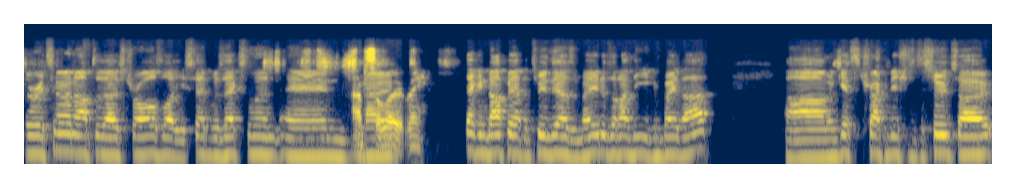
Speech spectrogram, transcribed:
The return after those trials, like you said, was excellent and absolutely. Know, second up out to 2,000 metres. I don't think you can beat that. Um, and gets the track conditions to suit. So,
